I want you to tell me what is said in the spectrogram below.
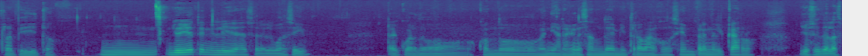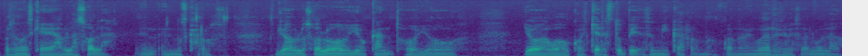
rapidito. Mm, yo ya tenía la idea de hacer algo así. Recuerdo cuando venía regresando de mi trabajo, siempre en el carro. Yo soy de las personas que habla sola en, en los carros. Yo hablo solo, yo canto, yo yo hago cualquier estupidez en mi carro, ¿no? Cuando vengo de regreso a algún lado.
